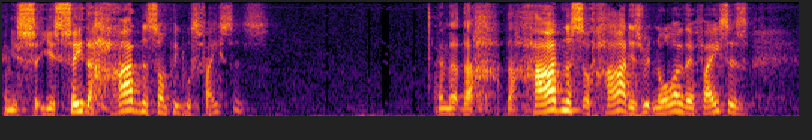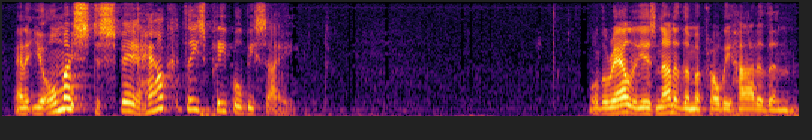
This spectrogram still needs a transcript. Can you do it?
And you see, you see the hardness on people's faces. And the, the, the hardness of heart is written all over their faces. And you almost despair. How could these people be saved? Well, the reality is, none of them are probably harder than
